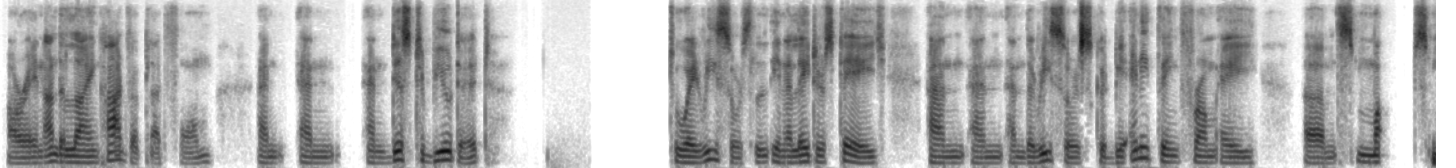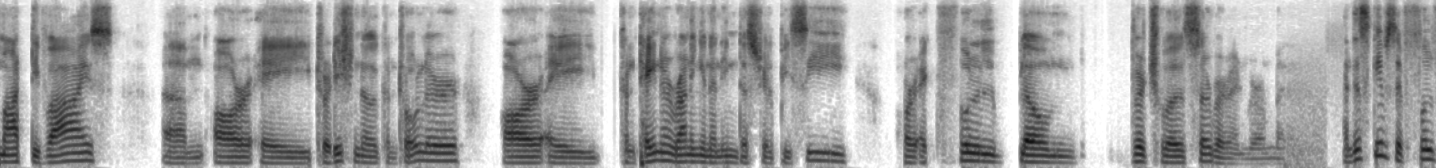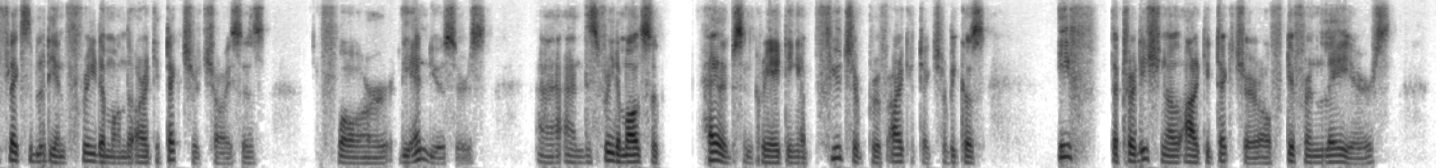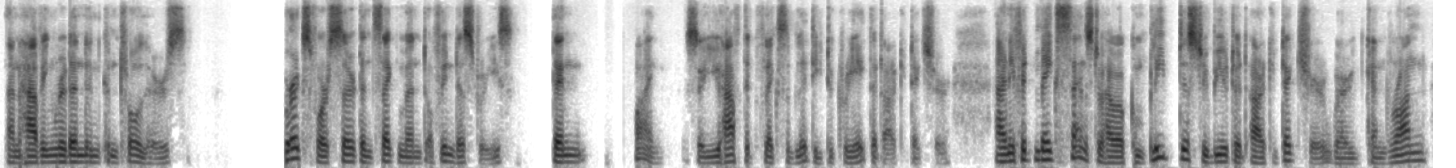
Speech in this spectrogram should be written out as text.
or an underlying hardware platform and, and, and distribute it to a resource in a later stage. And and and the resource could be anything from a um, smart smart device um, or a traditional controller or a container running in an industrial PC or a full-blown virtual server environment. And this gives a full flexibility and freedom on the architecture choices for the end users. Uh, and this freedom also helps in creating a future-proof architecture because if the traditional architecture of different layers and having redundant controllers works for certain segment of industries, then fine. So you have that flexibility to create that architecture. And if it makes sense to have a complete distributed architecture where you can run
